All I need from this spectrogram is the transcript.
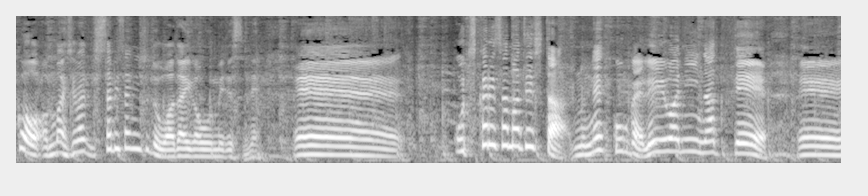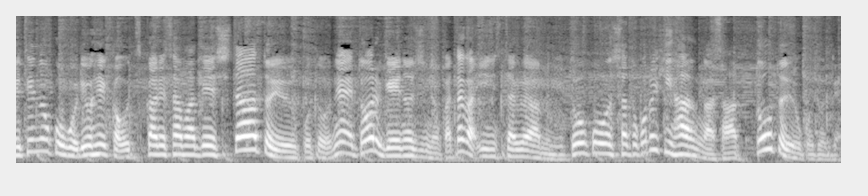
個、まあ、久々にちょっと話題が多めですね。えー、お疲れ様でしたのね、今回令和になって、えー、天皇皇后両陛下お疲れ様でしたということをね、とある芸能人の方がインスタグラムに投稿したところ批判が殺到ということで、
